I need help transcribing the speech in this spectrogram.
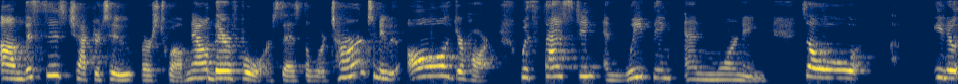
Um, this is chapter 2, verse 12. Now, therefore, says the Lord, turn to me with all your heart, with fasting and weeping and mourning. So, you know,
